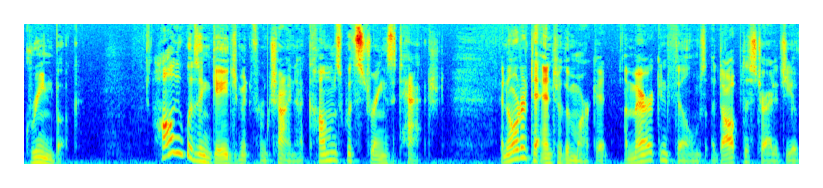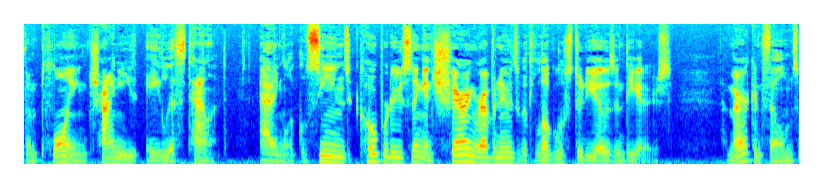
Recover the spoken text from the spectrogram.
Green Book. Hollywood's engagement from China comes with strings attached. In order to enter the market, American films adopt the strategy of employing Chinese A list talent, adding local scenes, co producing, and sharing revenues with local studios and theaters. American films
